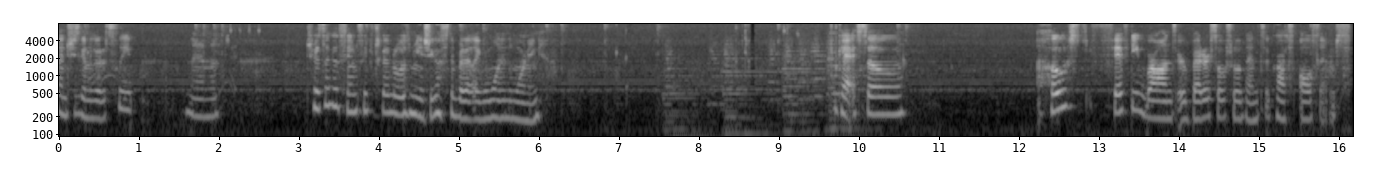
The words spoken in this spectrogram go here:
then she's gonna go to sleep. And then she has like the same sleep schedule as me. She goes to bed at like 1 in the morning. Okay, so host 50 bronze or better social events across all sims.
